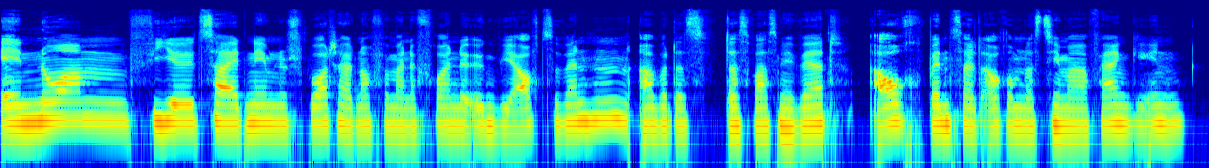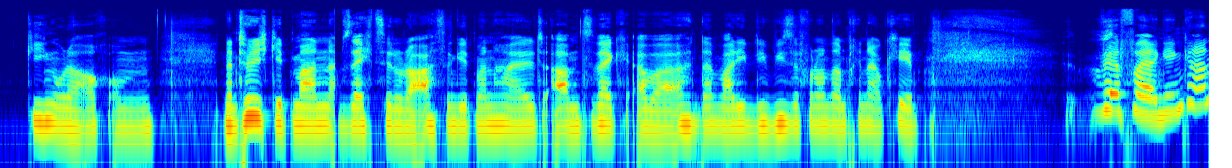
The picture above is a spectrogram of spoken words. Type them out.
enorm viel Zeit neben dem Sport halt noch für meine Freunde irgendwie aufzuwenden. Aber das, das war es mir wert. Auch wenn es halt auch um das Thema Feiern gehen ging oder auch um, natürlich geht man 16 oder 18 geht man halt abends weg, aber dann war die Devise von unserem Trainer, okay, wer feiern gehen kann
